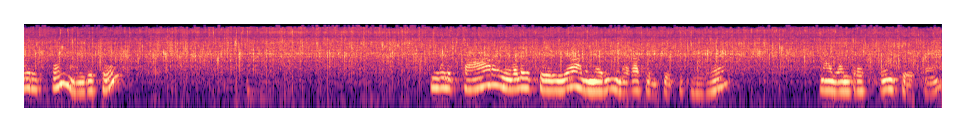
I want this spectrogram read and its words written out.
ஒரு ஸ்பூன் மஞ்சத்தூள் உங்களுக்கு காரம் எவ்வளோ தேவையோ அது மாதிரி மிளகாத்தூள் சேர்த்துக்கோங்க. நான் ஒன்றரை ஸ்பூன் சேர்ப்பேன்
